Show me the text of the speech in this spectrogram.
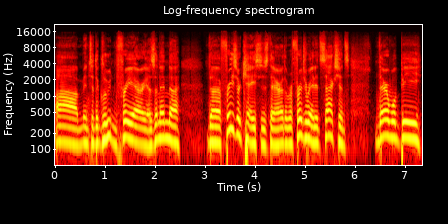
um, into the gluten free areas, and then the the freezer cases there, the refrigerated sections, there will be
